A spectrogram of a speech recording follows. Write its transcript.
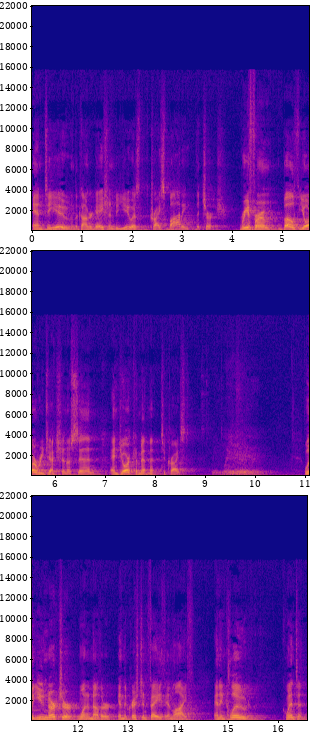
And to you, the congregation, to you as Christ's body, the church, reaffirm both your rejection of sin and your commitment to Christ. Will you nurture one another in the Christian faith and life and include Quentin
